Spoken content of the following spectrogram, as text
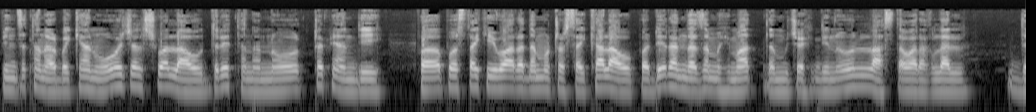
پنځه تنه اربکیان ووژل شول او درې تنه نور ټپیان دي په پوسته کې واره د موټر سایکل او په ډېر اندازه مهمات د مجاهدینو لاسته ورغلل د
